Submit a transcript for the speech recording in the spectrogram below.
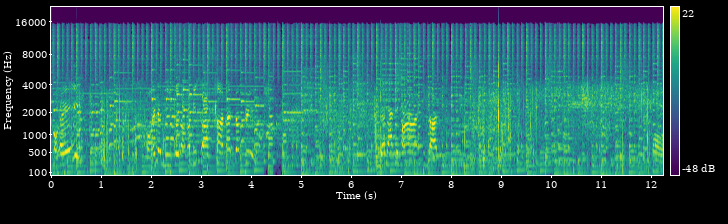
Okay? Okay, nandito na kami sa Canada Bay. Tignan natin mga ilalim. Oh,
